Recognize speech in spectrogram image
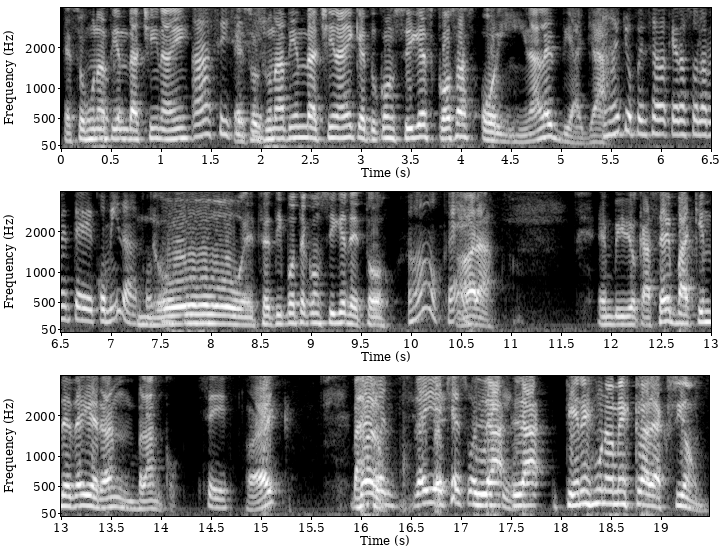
Eso es una tienda china ahí. Ah, sí, sí, Eso sí. es una tienda china ahí que tú consigues cosas originales de allá. Ah, yo pensaba que era solamente comida. cosas. no, este tipo te consigue de todo. Ah, ok. Ahora, en videocassette, back in the day eran blancos. Sí. Alright. VHS was la, la- tienes una mezcla de acción.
